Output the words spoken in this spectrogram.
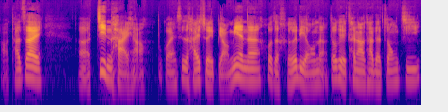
啊。它在呃近海哈、啊，不管是海水表面呢，或者河流呢，都可以看到它的踪迹。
